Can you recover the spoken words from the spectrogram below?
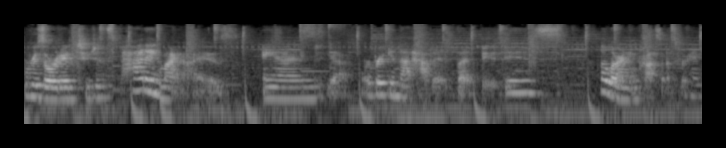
resorted to just patting my eyes And yeah, we're breaking that habit, but it is a learning process for him.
